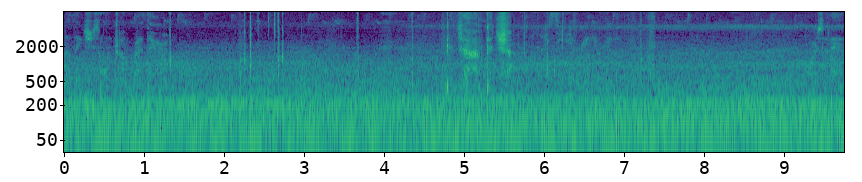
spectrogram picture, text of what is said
I think she's gonna drop right there. Good job, good shot. I see it right here. Where's it at?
